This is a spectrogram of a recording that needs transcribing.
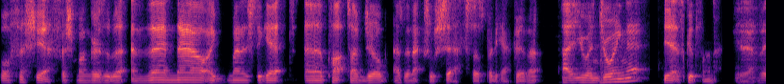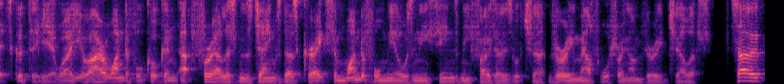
Well, fish, yeah, fishmonger is a bit. And then now I managed to get a part time job as an actual chef. So I was pretty happy with that. Are you enjoying that? Yeah, it's good fun. Yeah, that's good to hear. Well, you are a wonderful cook. And uh, for our listeners, James does create some wonderful meals and he sends me photos, which are very mouthwatering. I'm very jealous. So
